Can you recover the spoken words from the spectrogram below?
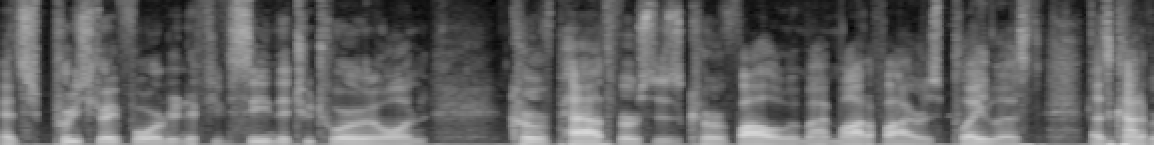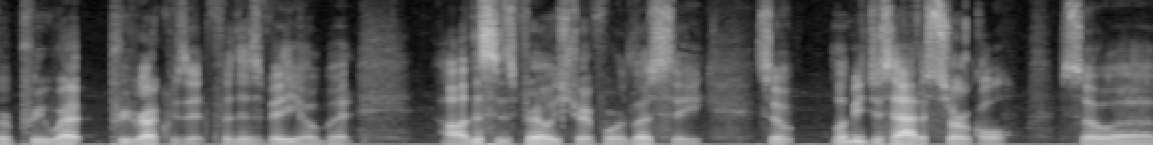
and it's pretty straightforward. And if you've seen the tutorial on curve path versus curve follow in my modifiers playlist, that's kind of a prerequisite for this video. But uh, this is fairly straightforward. Let's see. So let me just add a circle. So uh,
